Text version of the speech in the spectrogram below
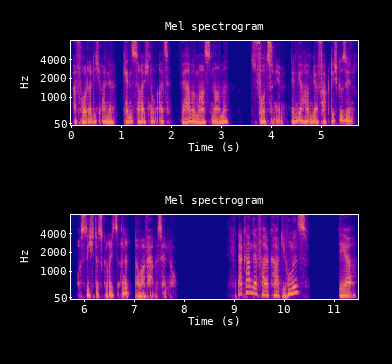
erforderlich, eine Kennzeichnung als Werbemaßnahme vorzunehmen. Denn wir haben ja faktisch gesehen aus Sicht des Gerichts eine Dauerwerbesendung. Da kam der Fall Kati Hummels, der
